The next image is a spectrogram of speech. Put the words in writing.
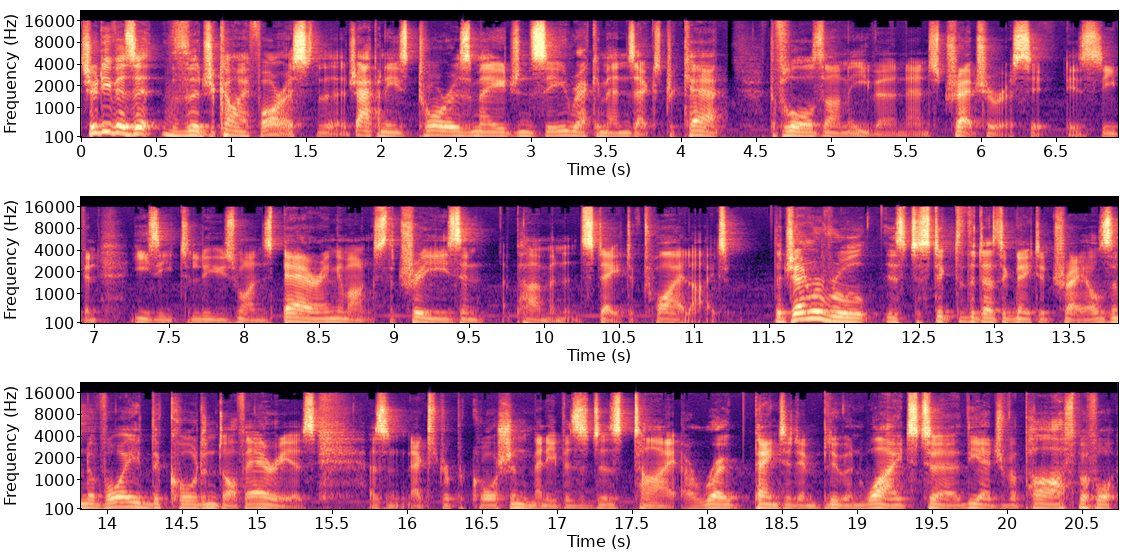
Should you visit the Jukai Forest, the Japanese tourism agency recommends extra care. The floors uneven and treacherous. It is even easy to lose one's bearing amongst the trees in a permanent state of twilight. The general rule is to stick to the designated trails and avoid the cordoned off areas. As an extra precaution, many visitors tie a rope painted in blue and white to the edge of a path before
